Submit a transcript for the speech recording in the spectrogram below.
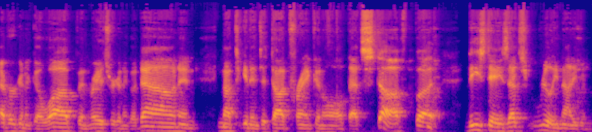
ever going to go up and rates were going to go down and not to get into Dodd Frank and all that stuff, but these days that's really not even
